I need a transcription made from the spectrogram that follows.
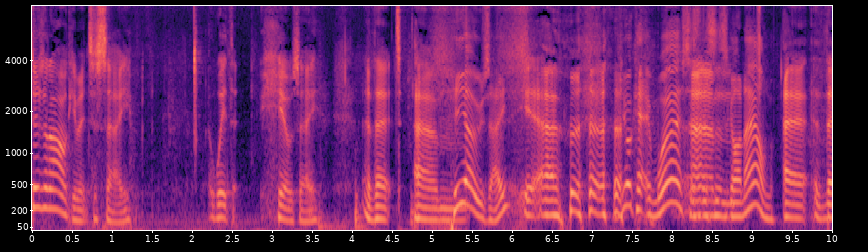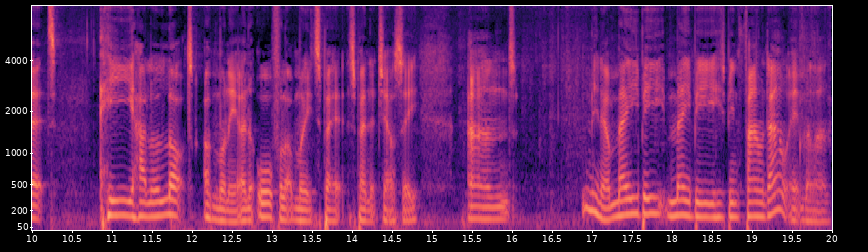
there's an argument to say with Jose that um, Jose, yeah, you're getting worse as this has Um, gone on. uh, that he had a lot of money, an awful lot of money to pay, spend at Chelsea, and you know maybe maybe he's been found out at Milan.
